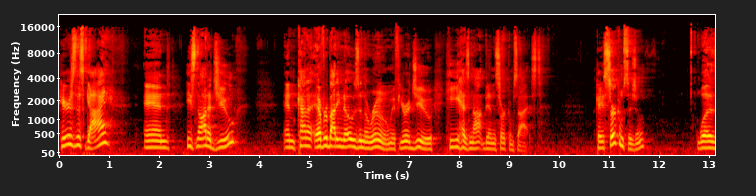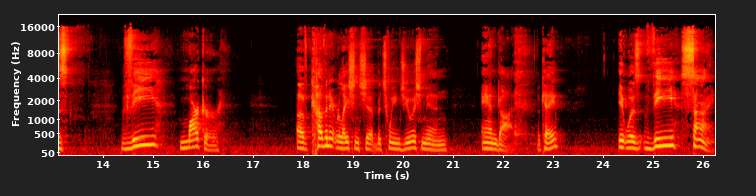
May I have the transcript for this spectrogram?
here's this guy, and he's not a Jew. And kind of everybody knows in the room, if you're a Jew, he has not been circumcised. Okay, circumcision was the marker of covenant relationship between Jewish men and God. Okay? It was the sign.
